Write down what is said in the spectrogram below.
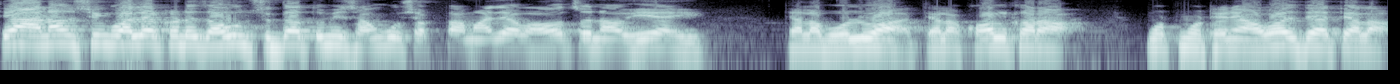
त्या अनाउन्सिंग वाल्याकडे जाऊन सुद्धा तुम्ही सांगू शकता माझ्या भावाचं नाव हे आहे. त्याला बोलवा त्याला कॉल करा मोठमोठ्याने आवाज द्या त्याला.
